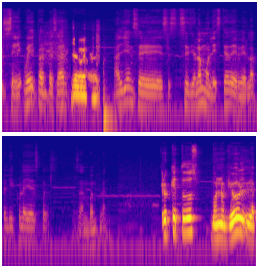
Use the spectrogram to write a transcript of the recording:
No sé, güey, para empezar, Ya, bueno, alguien se, se, se dio la molestia de ver la película ya después. O sea, en buen plan. Creo que todos, bueno, yo la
